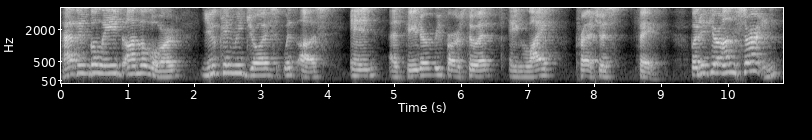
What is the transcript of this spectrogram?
having believed on the Lord, you can rejoice with us in, as Peter refers to it, a like precious faith. But if you're uncertain,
